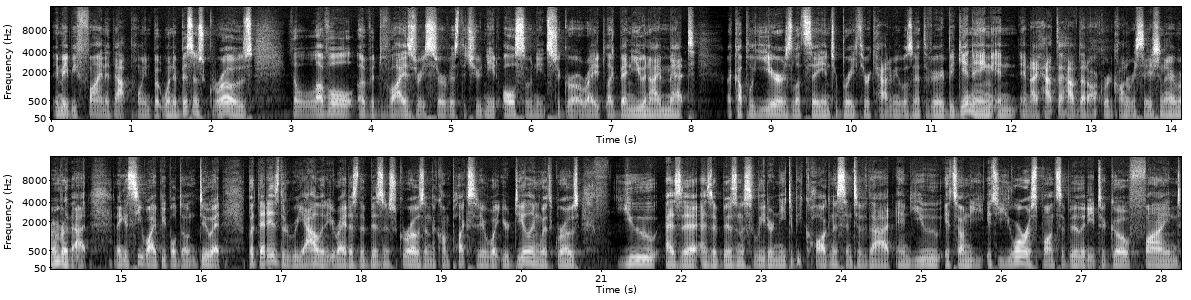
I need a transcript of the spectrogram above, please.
it may be fine at that point. But when a business grows, the level of advisory service that you need also needs to grow, right? Like Ben, you and I met a couple years, let's say, into Breakthrough Academy wasn't at the very beginning, and and I had to have that awkward conversation. I remember that, and I can see why people don't do it. But that is the reality, right? As the business grows and the complexity of what you're dealing with grows, you as a as a business leader need to be cognizant of that, and you it's on it's your responsibility to go find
